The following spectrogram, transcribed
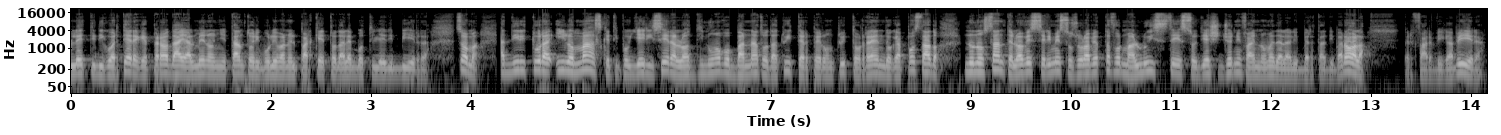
bulletti di quartiere che però dai almeno ogni tanto ripulivano il parchetto dalle bottiglie di birra. Insomma, addirittura Elon Musk, tipo ieri sera, lo ha di nuovo bannato da Twitter per un tweet orrendo che ha postato, nonostante lo avesse rimesso sulla piattaforma lui stesso dieci giorni fa in nome della libertà di parola, per farvi capire.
